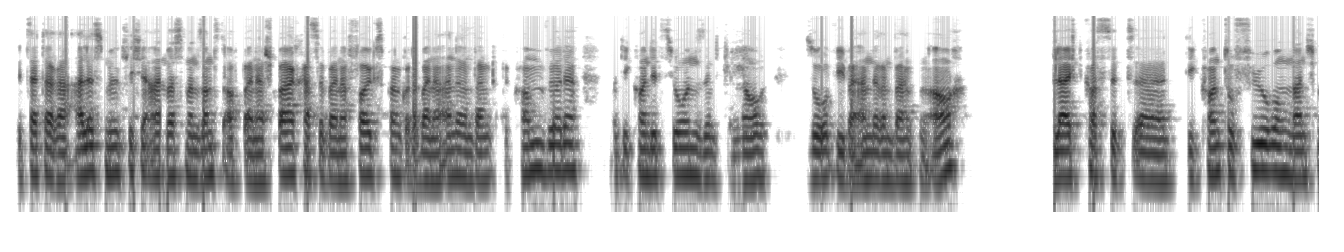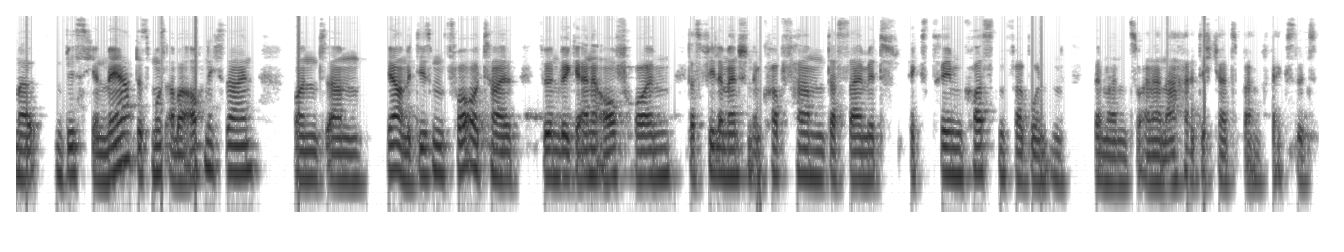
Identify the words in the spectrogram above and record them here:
etc. alles Mögliche an, was man sonst auch bei einer Sparkasse, bei einer Volksbank oder bei einer anderen Bank bekommen würde. Und die Konditionen sind genau so wie bei anderen Banken auch. Vielleicht kostet äh, die Kontoführung manchmal ein bisschen mehr, das muss aber auch nicht sein. Und ähm, ja, mit diesem Vorurteil würden wir gerne aufräumen, dass viele Menschen im Kopf haben, das sei mit extremen Kosten verbunden wenn man zu einer Nachhaltigkeitsbank wechselt.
